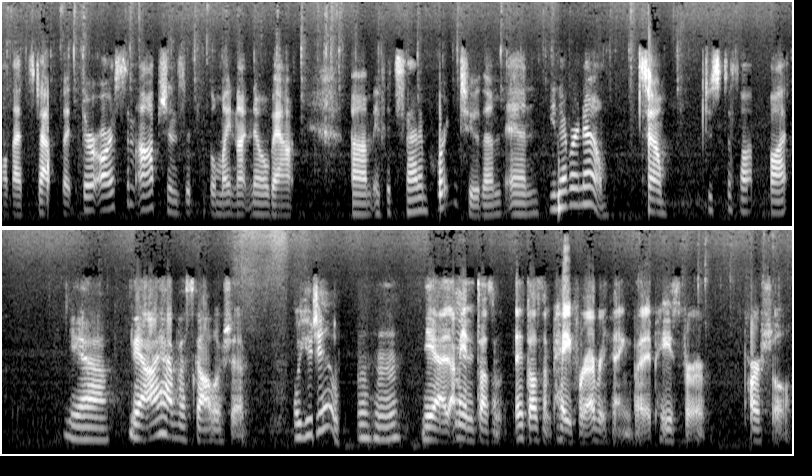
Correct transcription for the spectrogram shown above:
all that stuff. But there are some options that people might not know about um, if it's that important to them, and you never know. So, just a thought. thought. Yeah, yeah. I have a scholarship. Oh, you do? hmm Yeah, I mean, it doesn't it doesn't pay for everything, but it pays for partial.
